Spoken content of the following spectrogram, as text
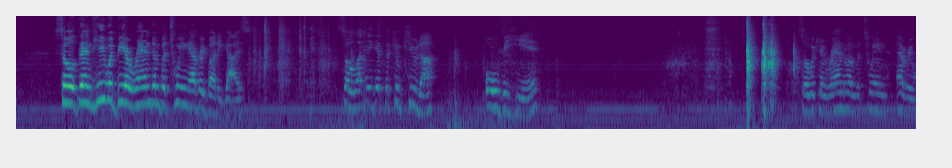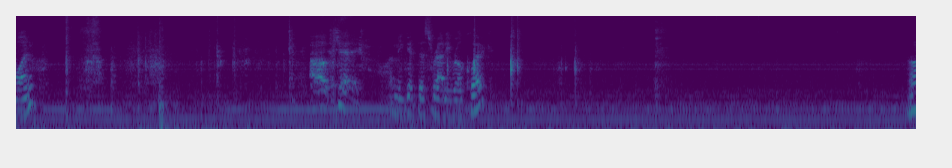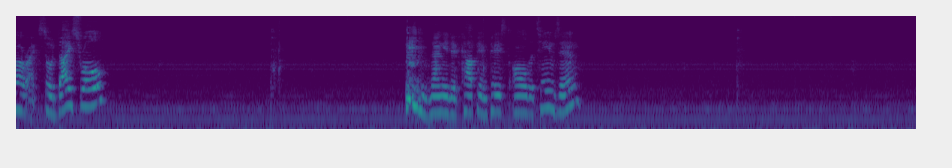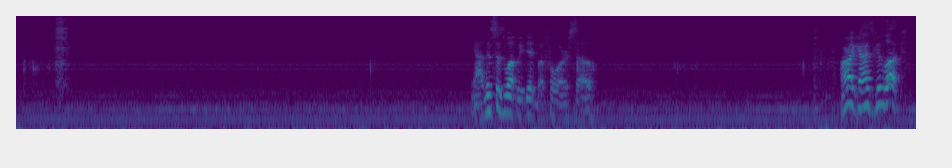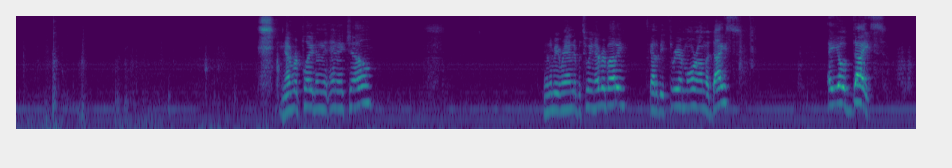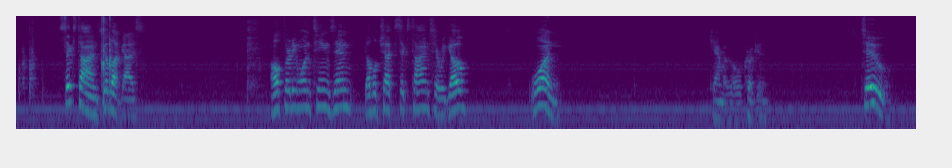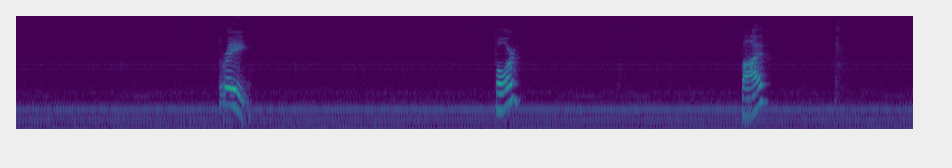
So then he would be a random between everybody, guys. So let me get the computer over here. So we can random between everyone. Okay, let me get this ready real quick. All right, so dice roll. now I need to copy and paste all the teams in. Yeah, this is what we did before, so... All right, guys, good luck. Never played in the NHL. Gonna be random between everybody. It's got to be three or more on the dice. Hey, yo, dice. Six times. Good luck, guys. All 31 teams in. Double check six times. Here we go. One. Camera's a little crooked two, three, four, five,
